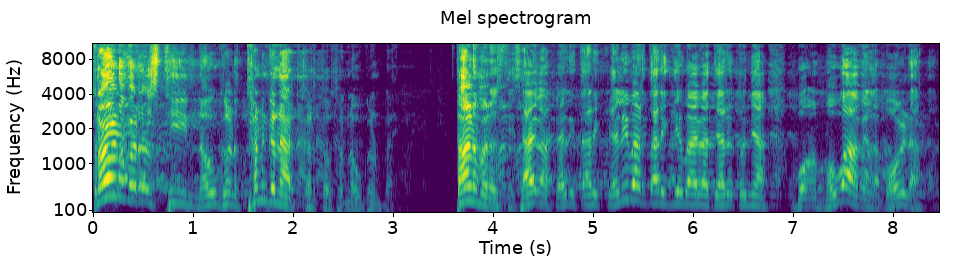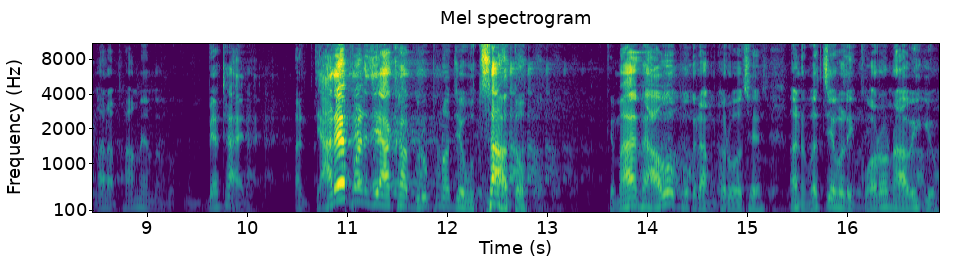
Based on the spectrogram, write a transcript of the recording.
ત્રણ વર્ષથી નવગણ થનગનાટ કરતો હતો, નવગણભાઈ. ત્રણ વર્ષથી. સાહેબ, આ પહેલી તારીખ, પહેલી વાર તારીખ દેવા આવ્યા ત્યારે તો ત્યાં મવા આવેલા બોરડા મારા ફામે બેઠા અને ત્યારે પણ જે આખા ગ્રુપનો જે ઉત્સાહ હતો કે મારે ભાઈ આવો પ્રોગ્રામ કરવો છે. અને વચ્ચે વળી કોરોના આવી ગયો.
